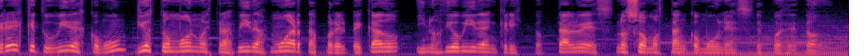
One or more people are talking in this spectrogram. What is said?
¿Crees que tu vida es común? Dios tomó nuestras vidas muertas por el pecado y nos dio vida en Cristo. Tal vez no somos tan comunes después de todo.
